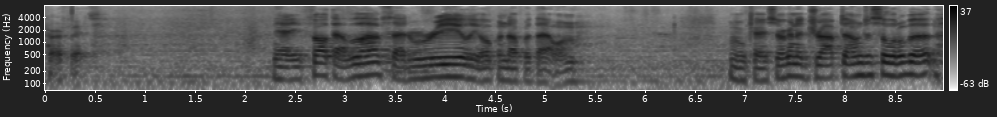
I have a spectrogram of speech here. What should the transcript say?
Perfect. Yeah, you felt that left side really opened up with that one. Okay, so we're gonna drop down just a little bit.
